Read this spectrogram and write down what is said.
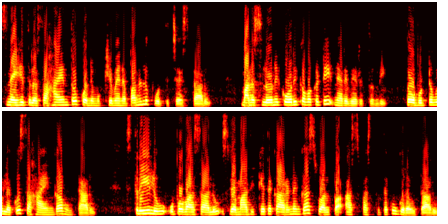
స్నేహితుల సహాయంతో కొన్ని ముఖ్యమైన పనులు పూర్తి చేస్తారు. మనసులోని కోరిక ఒకటి నెరవేరుతుంది. తోబుట్టువులకు సహాయంగా ఉంటారు. స్త్రీలు ఉపవాసాలు శ్రమాధిక్యత కారణంగా స్వల్ప అస్వస్థతకు గురవుతారు.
